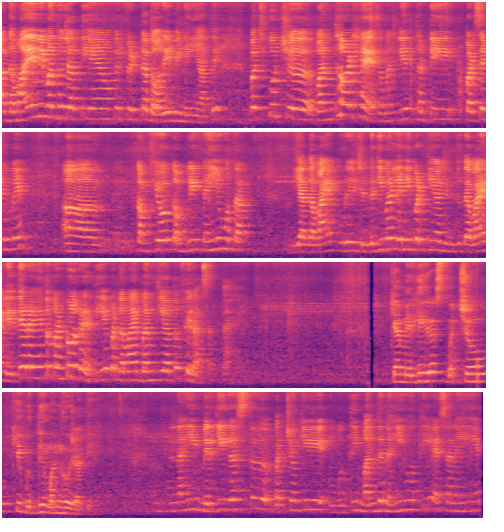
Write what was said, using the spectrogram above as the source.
और दवाएँ भी बंद हो जाती हैं और फिर फिट का दौरे भी नहीं आते। बट कुछ वन थर्ड है, समझ लिए थर्टी परसेंट में कम क्योर कंप्लीट नहीं होता। या दवाएँ पूरी ज़िंदगी भर लेनी पड़ती हैं और दवाएँ लेते रहे तो कंट्रोल रहती है, पर दवाएँ बंद किया तो फिर आ सकता है। क्या मिर्गीग्रस्त बच्चों की बुद्धि मंद हो जाती है? नहीं, मिर्गीग्रस्त बच्चों की बुद्धि मंद नहीं होती, ऐसा नहीं है।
